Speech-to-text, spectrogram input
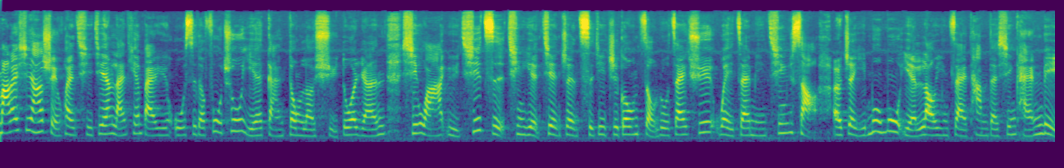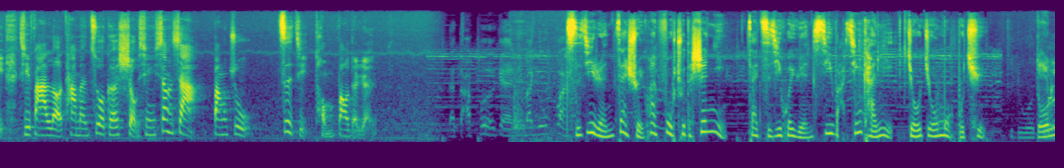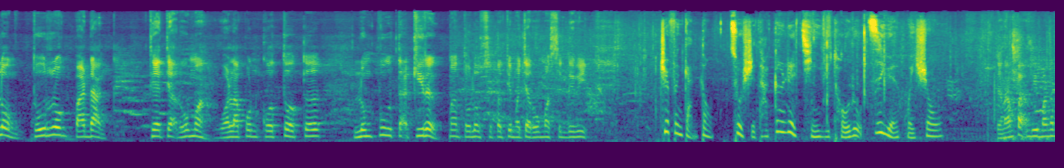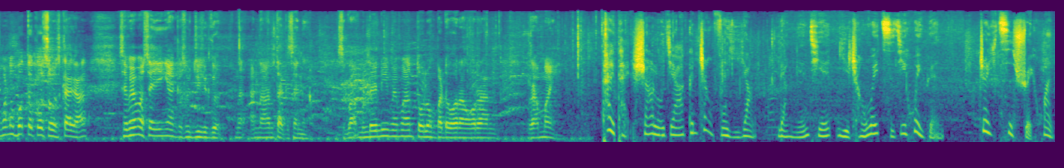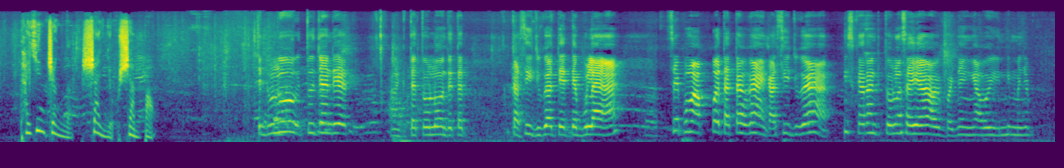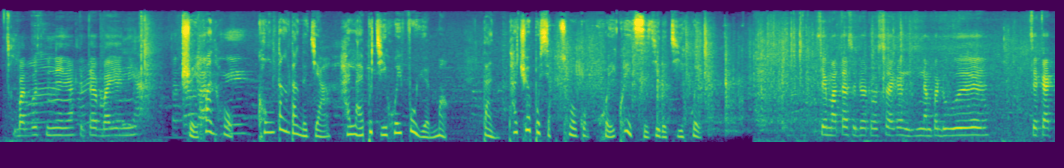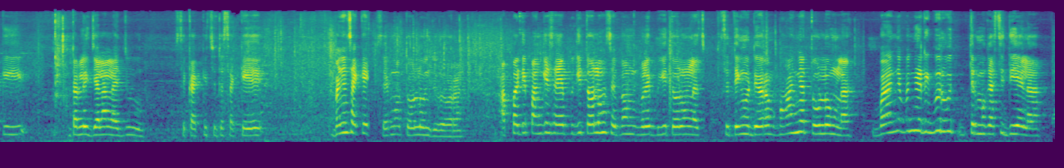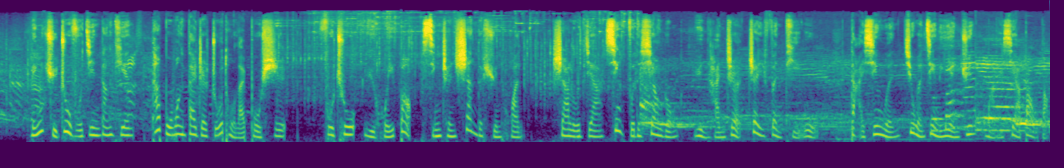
马来西亚水患期间，蓝天白云无私的付出也感动了许多人。西瓦与妻子亲眼见证慈济职工走入灾区为灾民清扫，而这一幕幕也烙印在他们的心坎里，激发了他们做个手心向下帮助自己同胞的人。慈济人在水患付出的身影，在慈济会员西瓦心坎里久久抹不去。tiap-tiap rumah walaupun kotor ke lumpur tak kira memang tolong seperti macam rumah sendiri. Cefen gandong, cuci ta geng ren qing yu touru ziyuan huishou. Saya nampak di mana-mana botol kosong sekarang. Saya memang saya ingat ke Suji juga nak, nak hantar ke sana. Sebab benda ni memang tolong pada orang-orang ramai. Tai Tai Sha Lu Jia dan Zhang Fu yang, 2 tahun lalu, telah menjadi pengguna Cici Huiyuan. Kali ini, dia menjadi pengguna yang menjadi pengguna yang menjadi pengguna Dulu tu jangan dia ha, kita tolong kita kasih juga tiap-tiap bulan. Ha. Saya pun apa tak tahu kan, kasih juga. Sekarang ditolong saya banyak ingat oh, ini banyak bagus punya ya, kita bayar ni. 水患后，空荡荡的家还来不及恢复原貌，但他却不想错过回馈慈济的机会。saya mata sudah rosak kan, nampak dua, saya kaki jalan laju, saya sudah sakit. 领取祝福金当天，他不忘带着竹筒来布施，付出与回报形成善的循环。沙罗加幸福的笑容蕴含着这一份体悟。大爱新闻记者林远军马来西亚报道。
